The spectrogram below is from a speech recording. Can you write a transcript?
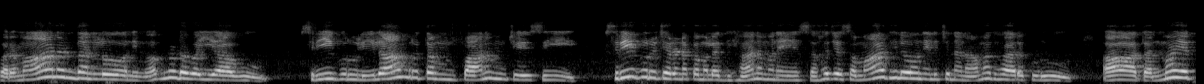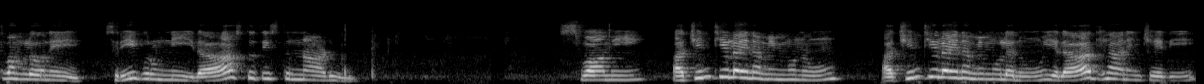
పరమానందంలో నిమగ్నుడవయ్యావు. శ్రీ గురు లీలామృతం పానం చేసి శ్రీ గురు చరణ కమల ధ్యానమనే సహజ సమాధిలో నిలిచిన నామధారకుడు ఆ తన్మయత్వంలోనే శ్రీ గురుణ్ణి ఇలా స్తుతిస్తున్నాడు. స్వామి అచింత్యులైన మిమ్మును అచింత్యులైన మిమ్ములను ఎలా ధ్యానించేది?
